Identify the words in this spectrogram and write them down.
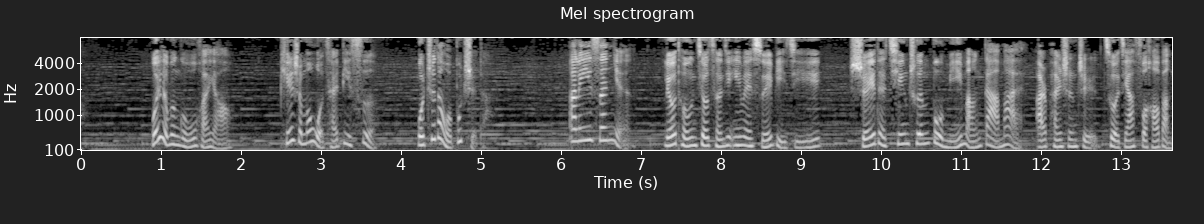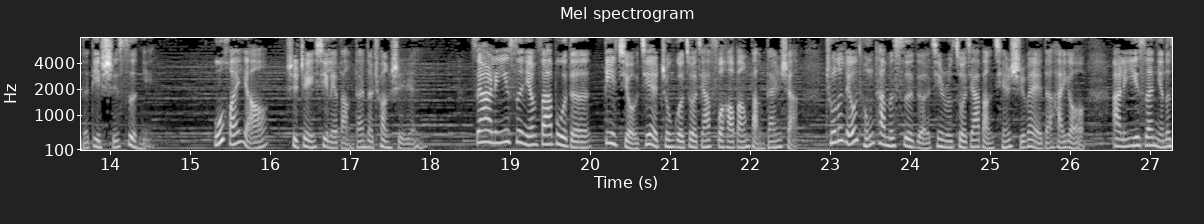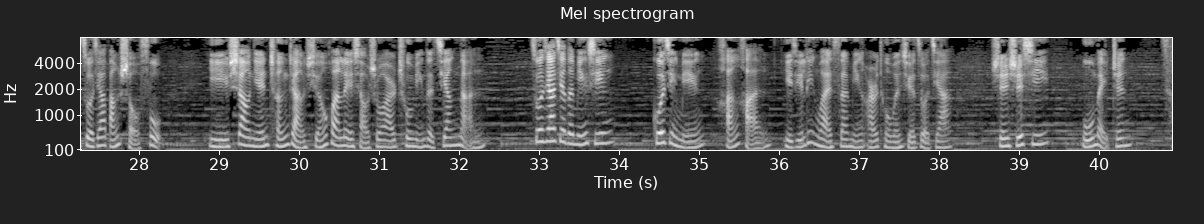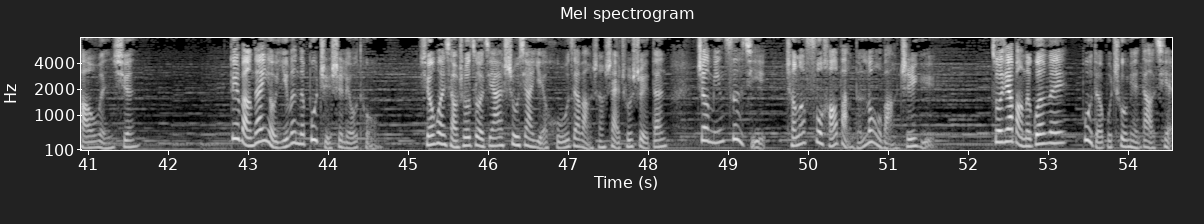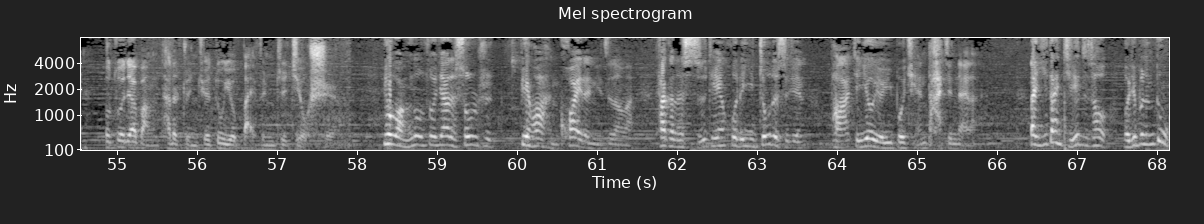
我也问过吴怀瑶，凭什么我才第四？我知道我不值得。”二零一三年，刘同就曾经因为随笔集。谁的青春不迷茫大卖而攀升至作家富豪榜的第十四名？吴怀瑶是这一系列榜单的创始人。在二零一四年发布的第九届中国作家富豪榜榜单上，除了刘同他们四个进入作家榜前十位的，还有二零一三年的作家榜首富，以少年成长玄幻类小说而出名的江南，作家界的明星郭敬明、韩寒，以及另外三名儿童文学作家沈石溪。吴美珍、曹文轩。对榜单有疑问的不只是刘同，玄幻小说作家树下野狐在网上晒出税单，证明自己成了富豪榜的漏网之鱼。作家榜的官微不得不出面道歉。作家榜它的准确度有百分之九十，因为网络作家的收入是变化很快的，你知道吗？他可能十天或者一周的时间，啪就又有一波钱打进来了。那一旦截止之后，我就不能动。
